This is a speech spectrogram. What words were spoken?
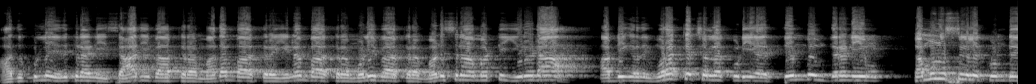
அதுக்குள்ள எதுக்குடா நீ சாதி பாக்குற மதம் பாக்குற இனம் பாக்குற மொழி பாக்குற மனுஷனா மட்டும் இருடா அப்படிங்கறதை உறக்க சொல்லக்கூடிய தெம்பும் திறனியும் கம்யூனிஸ்டுகளுக்கு உண்டு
